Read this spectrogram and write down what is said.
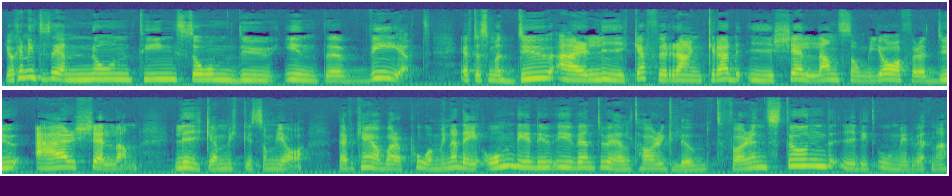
Jag kan inte säga någonting som du inte vet. Eftersom att du är lika förankrad i källan som jag, för att du är källan lika mycket som jag. Därför kan jag bara påminna dig om det du eventuellt har glömt för en stund i ditt omedvetna.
